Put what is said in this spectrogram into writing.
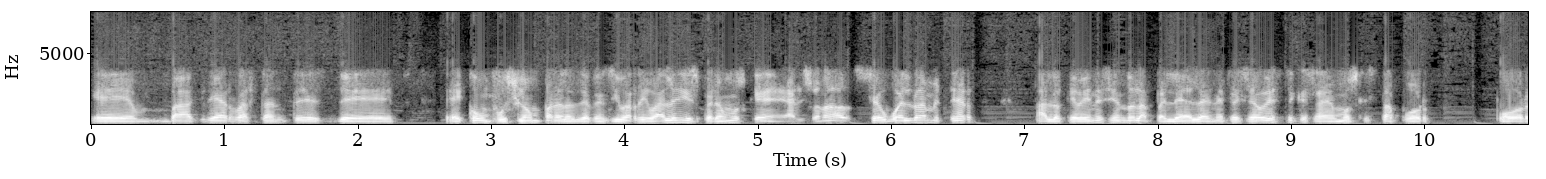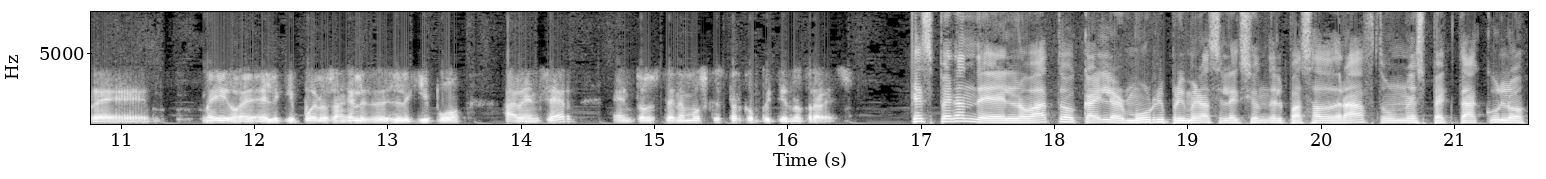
va a crear bastantes de eh, confusión para las defensivas rivales y esperemos que Arizona se vuelva a meter a lo que viene siendo la pelea de la NFC Oeste, que sabemos que está por, por eh, me digo, el equipo de Los Ángeles es el equipo a vencer, entonces tenemos que estar compitiendo otra vez. ¿Qué esperan del novato Kyler Murray, primera selección del pasado draft? Un espectáculo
